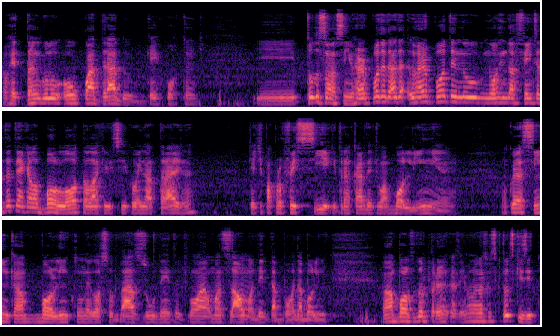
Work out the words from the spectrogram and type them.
É o retângulo ou quadrado, que é importante. E todos são assim. O Harry Potter, o Harry Potter no, no Ordem da Fênix até tem aquela bolota lá que eles ficam indo atrás, né? Que é tipo a profecia, que trancaram dentro de uma bolinha. Uma coisa assim, que é uma bolinha com um negócio azul dentro, tipo uma, umas almas dentro da borda da bolinha. É uma bola toda branca, assim, é um negócio todo esquisito.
